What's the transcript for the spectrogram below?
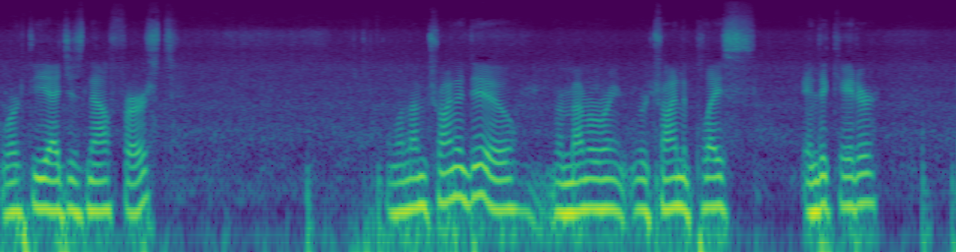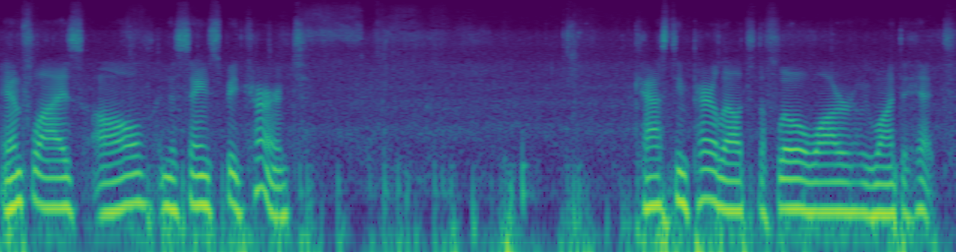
Work the edges now first. And what I'm trying to do, remember we're trying to place indicator and flies all in the same speed current casting parallel to the flow of water we want to hit.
